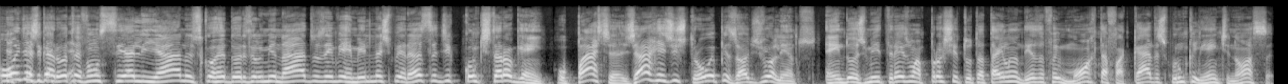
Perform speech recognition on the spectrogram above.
Onde as garotas vão se alinhar nos corredores iluminados em vermelho na esperança de conquistar alguém. O Pasha já registrou episódios violentos. Em 2003, uma prostituta tailandesa foi morta a facadas por um cliente, nossa.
